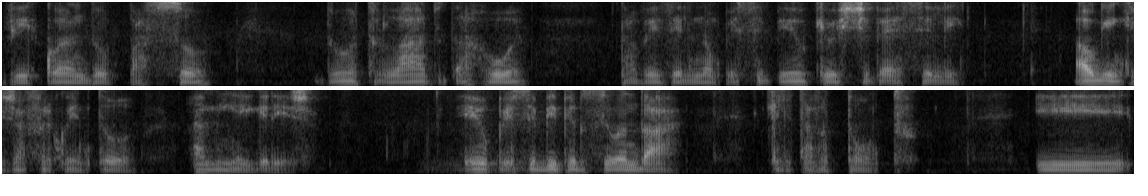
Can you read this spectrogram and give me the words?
Vi quando passou do outro lado da rua. Talvez ele não percebeu que eu estivesse ali. Alguém que já frequentou a minha igreja. Eu percebi pelo seu andar que ele estava tonto. E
